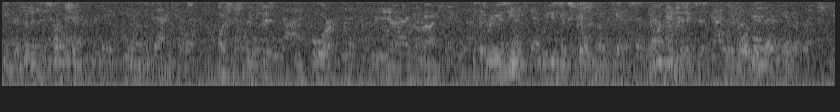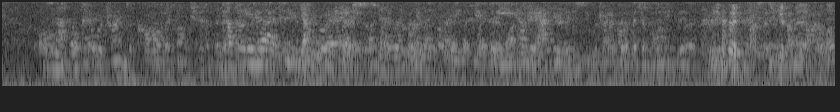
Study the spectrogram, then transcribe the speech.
Because it is function will be behind function should exist before we, we actually run it. Because we're using we're using strings. Yes, the function should exist before we run it. So we're trying to call a function that does exist. If we wrote it first. If we wrote it after this, we're trying to call a function that doesn't exist. Because the process we talked about.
